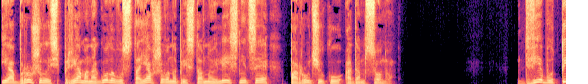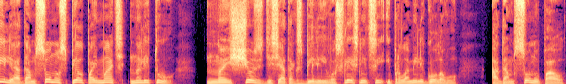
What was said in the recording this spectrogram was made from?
и обрушилось прямо на голову стоявшего на приставной лестнице поручику Адамсону. Две бутыли Адамсон успел поймать на лету, но еще с десяток сбили его с лестницы и проломили голову. Адамсон упал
